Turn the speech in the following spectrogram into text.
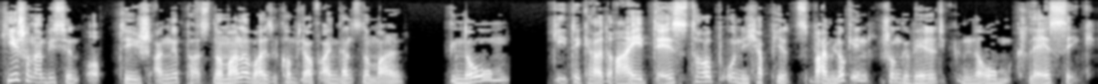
Hier schon ein bisschen optisch angepasst. Normalerweise kommt er auf einen ganz normalen GNOME GTK 3 Desktop und ich habe jetzt beim Login schon gewählt GNOME Classic.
